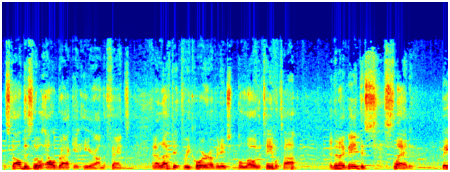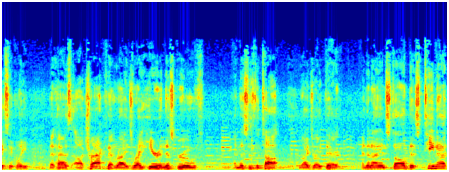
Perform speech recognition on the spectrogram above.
installed this little L bracket here on the fence, and I left it three quarter of an inch below the tabletop, and then I made this sled, basically, that has a track that rides right here in this groove, and this is the top, rides right there, and then I installed this T-nut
